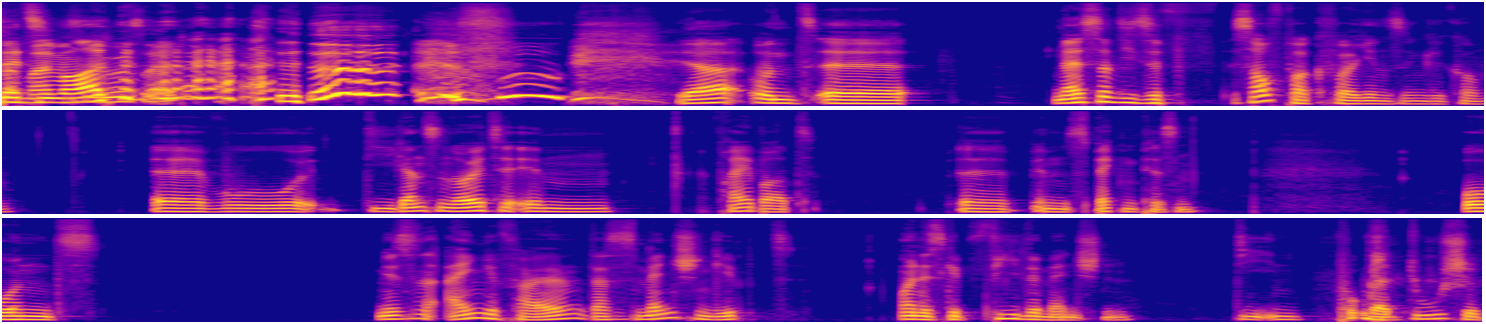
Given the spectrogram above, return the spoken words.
letzte Mal. ja, und äh, da ist dann diese South Park-Folge in den Sinn gekommen, äh, wo die ganzen Leute im Freibad äh, ins Becken pissen. Und mir ist eingefallen, dass es Menschen gibt, und es gibt viele Menschen, die in der Dusche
